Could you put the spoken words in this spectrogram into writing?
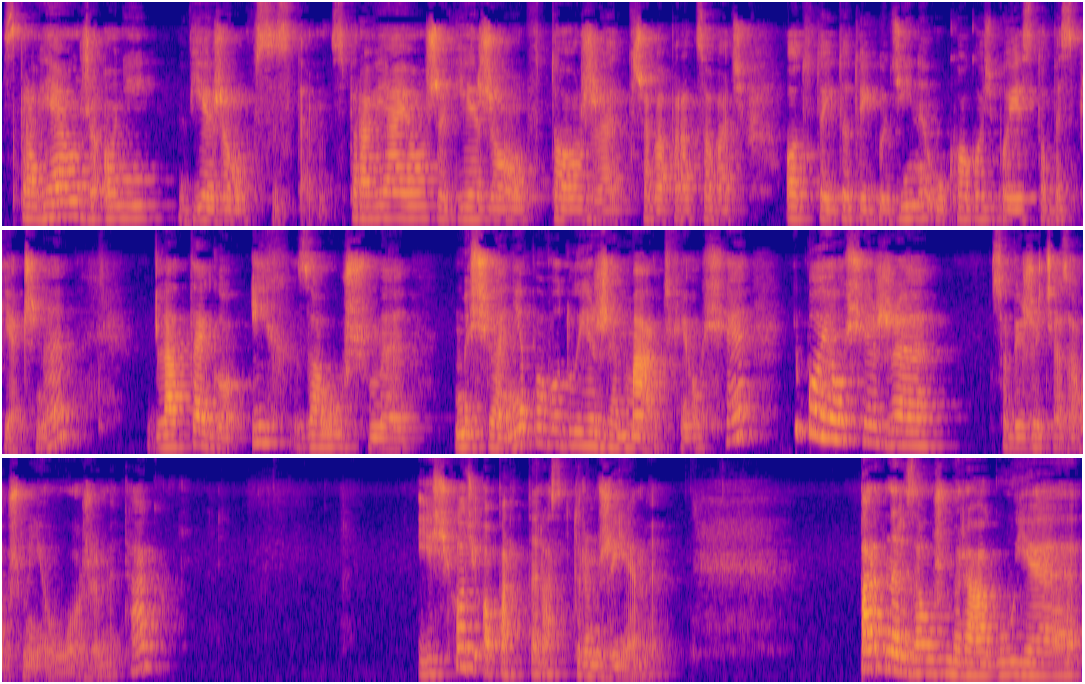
sprawiają, że oni wierzą w system, sprawiają, że wierzą w to, że trzeba pracować od tej do tej godziny u kogoś, bo jest to bezpieczne. Dlatego ich, załóżmy, myślenie powoduje, że martwią się i boją się, że sobie życia, załóżmy, nie ułożymy, tak? Jeśli chodzi o partnera, z którym żyjemy, partner, załóżmy, reaguje,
